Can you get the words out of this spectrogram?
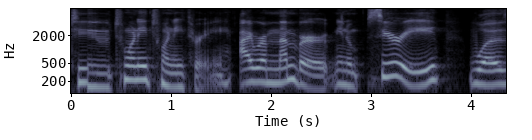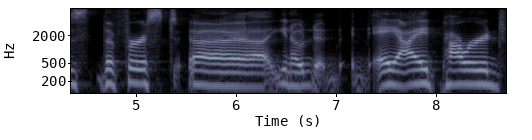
to 2023, I remember, you know, Siri was the first, uh, you know, AI powered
